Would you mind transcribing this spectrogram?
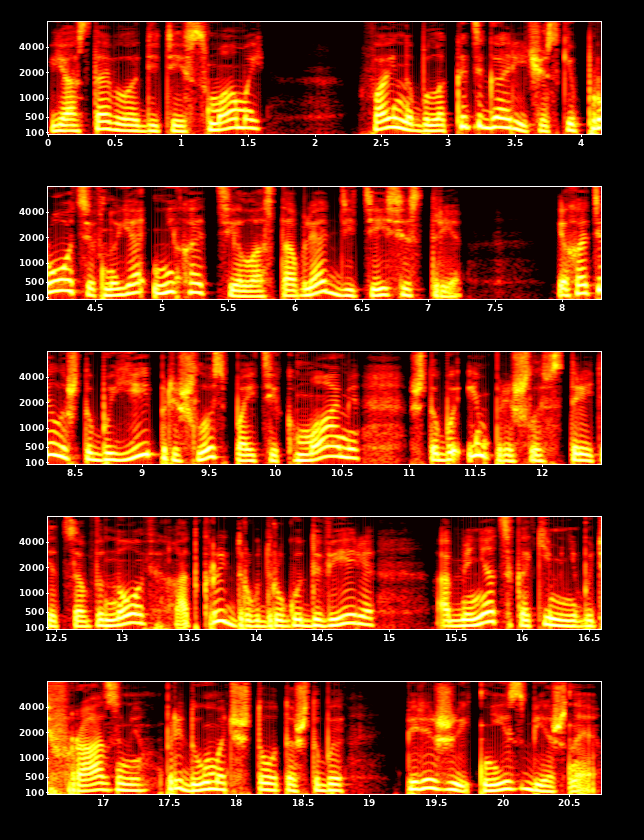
Я оставила детей с мамой. Фаина была категорически против, но я не хотела оставлять детей сестре. Я хотела, чтобы ей пришлось пойти к маме, чтобы им пришлось встретиться вновь, открыть друг другу двери, обменяться какими-нибудь фразами, придумать что-то, чтобы пережить неизбежное.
